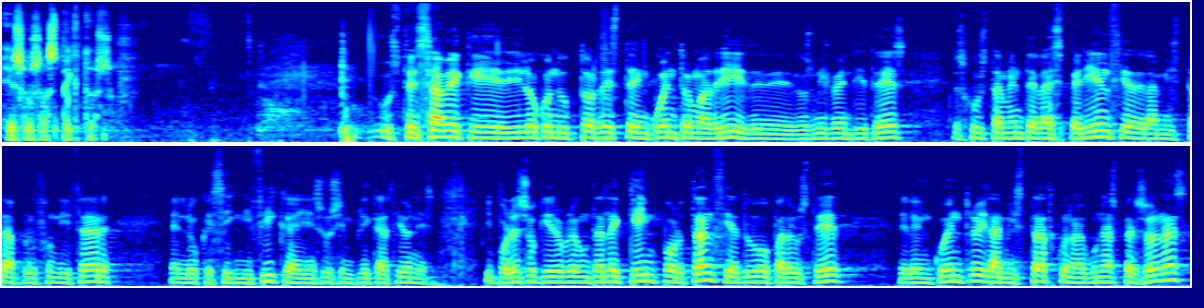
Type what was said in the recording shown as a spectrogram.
esos aspectos. Usted sabe que el hilo conductor de este encuentro en Madrid de 2023 es justamente la experiencia de la amistad, profundizar en lo que significa y en sus implicaciones. Y por eso quiero preguntarle qué importancia tuvo para usted el encuentro y la amistad con algunas personas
